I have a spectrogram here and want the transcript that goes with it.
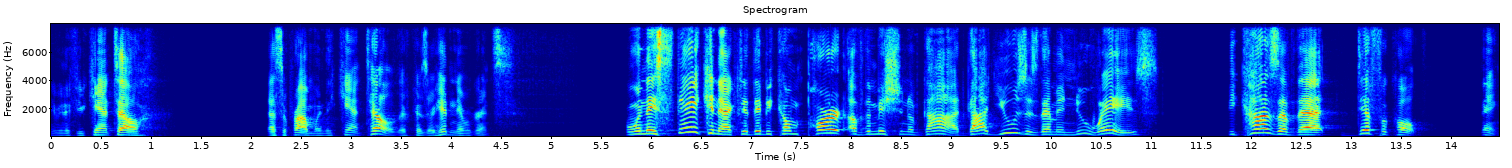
Even if you can't tell, that's a problem when they can't tell because they're hidden immigrants. But when they stay connected, they become part of the mission of God. God uses them in new ways because of that difficult thing.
